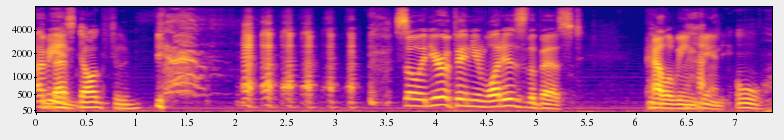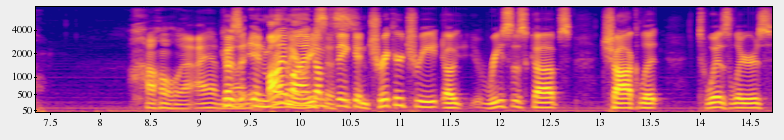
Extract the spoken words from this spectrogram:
I The mean, best dog food. so in your opinion, what is the best Halloween candy? Oh. Oh, I have no Because idea. in my Probably mind, I'm Reese's. thinking trick or treat, uh, Reese's cups, chocolate, Twizzlers,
